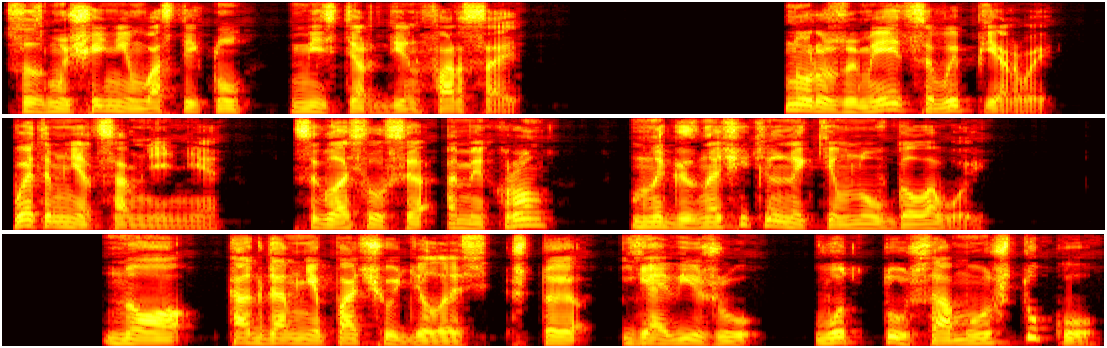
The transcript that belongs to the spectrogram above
с возмущением воскликнул мистер Дин Форсайт. Ну, разумеется, вы первый. В этом нет сомнения, согласился Омикрон, многозначительно кивнув головой. Но когда мне почудилось, что я вижу вот ту самую штуку,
